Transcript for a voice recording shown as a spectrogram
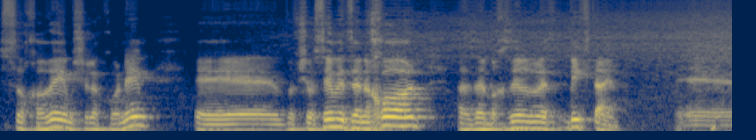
הסוחרים, של הקונים, אה, וכשעושים את זה נכון, אז זה מחזיר ביג טיים. אה,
